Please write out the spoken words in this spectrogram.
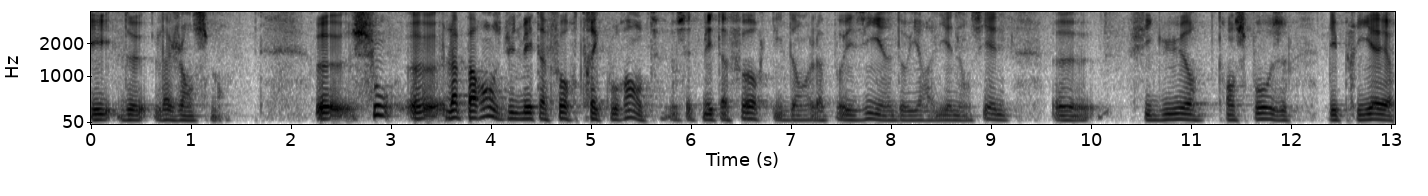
et de l'agencement. Euh, sous euh, l'apparence d'une métaphore très courante, cette métaphore qui, dans la poésie indo-iranienne ancienne, euh, figure, transpose les prières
